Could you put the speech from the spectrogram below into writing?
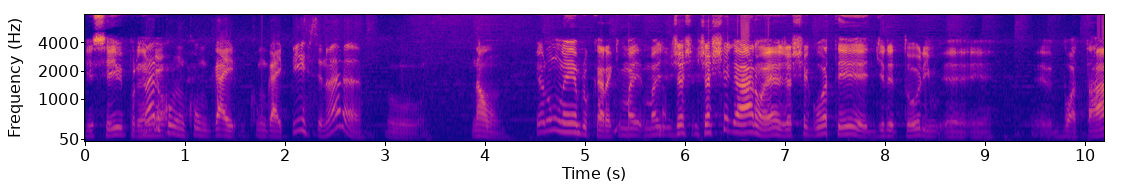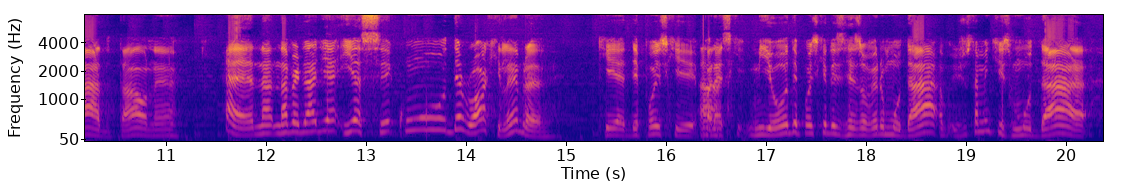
Esse aí, por Não era exemplo. com, com, Guy, com Guy Pearce, não era? O... Não. Eu não lembro, cara, que, mas, mas já, já chegaram, é, já chegou a ter diretor é, é, é, boatado e tal, né? É, na, na verdade ia ser com o The Rock, lembra? Que é depois que. Ah. Parece que miou depois que eles resolveram mudar. Justamente isso, mudar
